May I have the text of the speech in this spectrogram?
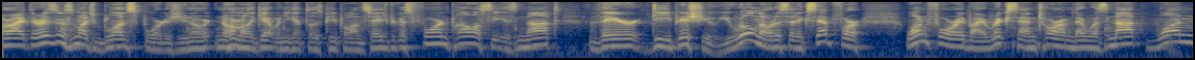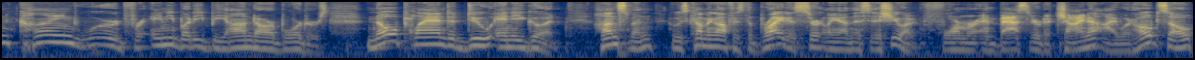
All right, there isn't as much blood sport as you no- normally get when you get those people on stage because foreign policy is not their deep issue. You will notice that except for one foray by Rick Santorum, there was not one kind word for anybody beyond our borders. No plan to do any good. Huntsman, who's coming off as the brightest certainly on this issue, a former ambassador to China, I would hope so,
